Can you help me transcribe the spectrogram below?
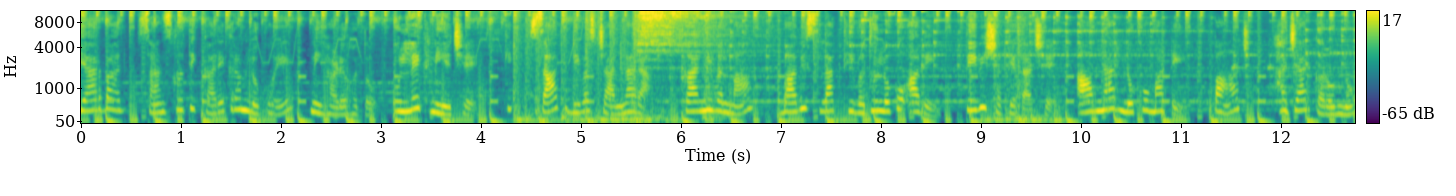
ત્યારબાદ સાંસ્કૃતિક કાર્યક્રમ લોકોએ નિહાળ્યો હતો. ઉલ્લેખનીય છે કે સાત દિવસ ચાલનારા કાર્નિવલમાં બાવીસ લાખથી વધુ લોકો આવે તેવી શક્યતા છે. આવનાર લોકો માટે પાંચ હજાર કરોડનો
